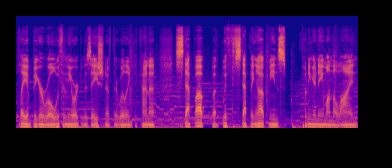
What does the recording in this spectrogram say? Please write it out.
play a bigger role within the organization if they're willing to kind of step up. But with stepping up means putting your name on the line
